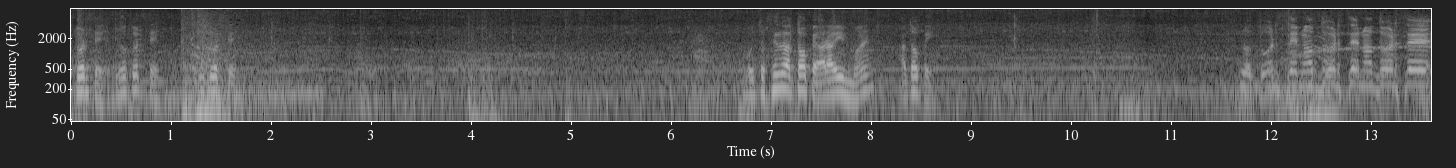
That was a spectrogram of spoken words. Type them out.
Tuerce, no tuerce, no tuerce. Voy torciendo a tope ahora mismo, ¿eh? A tope. No tuerce, no tuerce, no tuerce.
